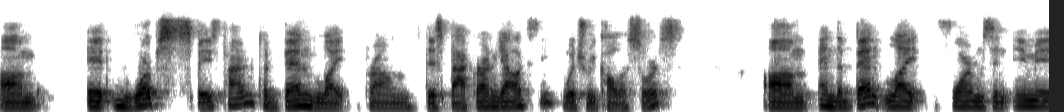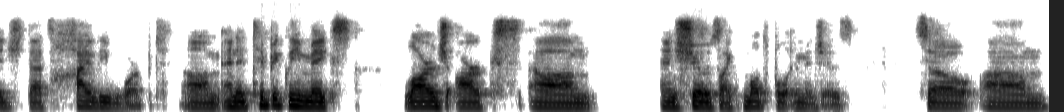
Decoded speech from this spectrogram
Um, it warps space-time to bend light from this background galaxy, which we call a source. Um, and the bent light forms an image that's highly warped. Um, and it typically makes large arcs um, and shows like multiple images. So um,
